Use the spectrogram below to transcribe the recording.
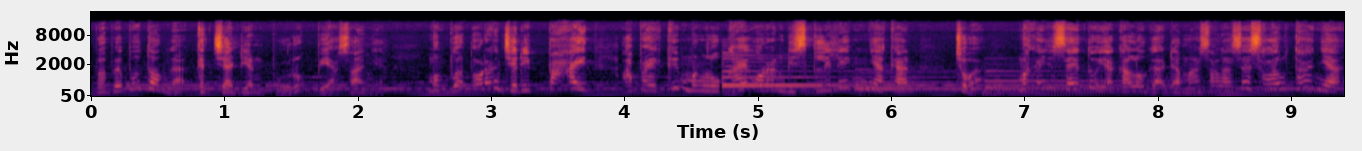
Bapak Ibu tahu nggak kejadian buruk biasanya membuat orang jadi pahit. Apalagi melukai orang di sekelilingnya kan. Coba, makanya saya tuh ya kalau gak ada masalah, saya selalu tanya,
